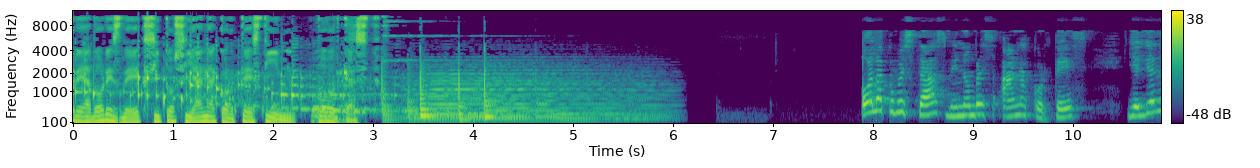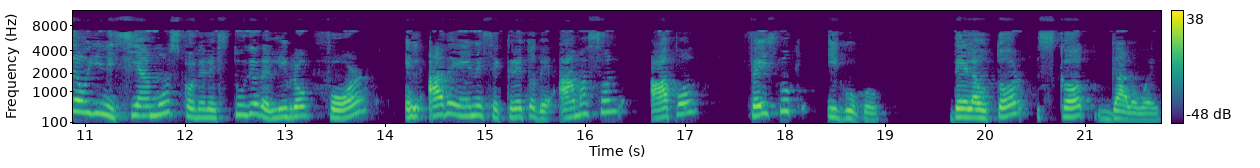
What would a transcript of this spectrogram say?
creadores de éxitos y Ana Cortés Team, podcast. Hola, ¿cómo estás? Mi nombre es Ana Cortés y el día de hoy iniciamos con el estudio del libro For, el ADN secreto de Amazon, Apple, Facebook y Google, del autor Scott Galloway.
